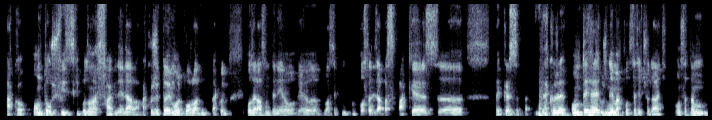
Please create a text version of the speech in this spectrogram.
ako on to už fyzicky podľa mňa fakt nedáva. Akože to je môj pohľad. Ako, pozeral som ten jeho, jeho vlastne posledný zápas Packers, uh, Packers, akože on tej hre už nemá v podstate čo dať. On sa tam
